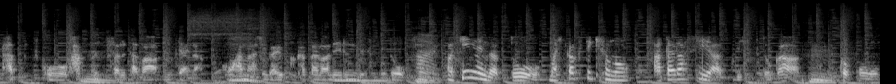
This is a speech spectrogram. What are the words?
はこう発掘された場みたいなお話がよく語られるんですけど、はい。まあ、近年だと、まあ、比較的その新しいアーティストがうん。ここ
